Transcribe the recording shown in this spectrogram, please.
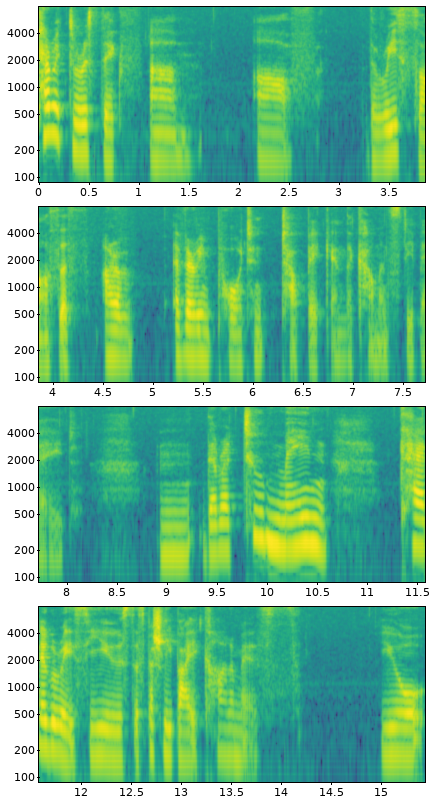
characteristics um, of the resources are a very important topic in the commons debate. Mm, there are two main categories used, especially by economists. You,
